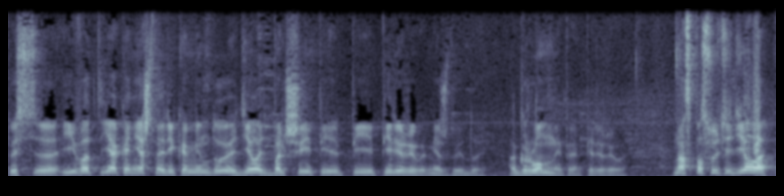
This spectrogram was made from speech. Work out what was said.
То есть, э, и вот я, конечно, рекомендую делать большие пе- пе- перерывы между едой. Огромные прям перерывы. У нас, по сути дела,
